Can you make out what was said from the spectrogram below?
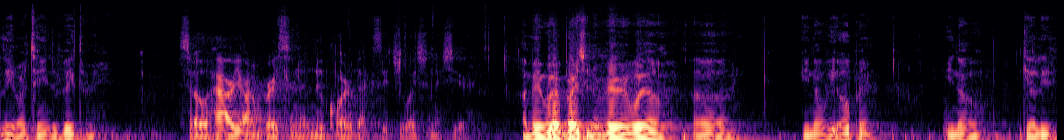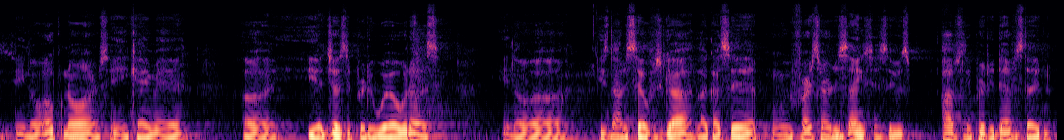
lead our team to victory. So, how are y'all embracing the new quarterback situation this year? I mean, we're embracing it very well. Uh, you know, we open, you know, Kelly, you know, open arms, and he came in. Uh, he adjusted pretty well with us. You know, uh, he's not a selfish guy. Like I said, when we first heard the sanctions, it was obviously pretty devastating.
